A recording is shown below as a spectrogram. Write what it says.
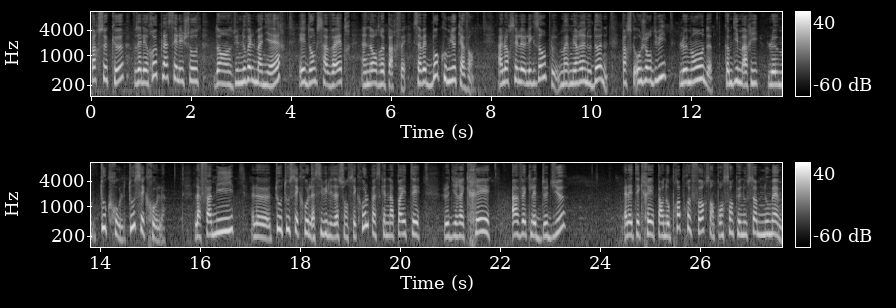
parce que vous allez replacer les choses dans une nouvelle manière et donc ça va être un ordre parfait. Ça va être beaucoup mieux qu'avant. Alors c'est l'exemple que Maria nous donne parce qu'aujourd'hui le monde, comme dit Marie, tout croule, tout s'écroule. La famille, le, tout, tout s'écroule, la civilisation s'écroule parce qu'elle n'a pas été, je dirais, créée avec l'aide de Dieu, elle a été créée par nos propres forces en pensant que nous sommes nous-mêmes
